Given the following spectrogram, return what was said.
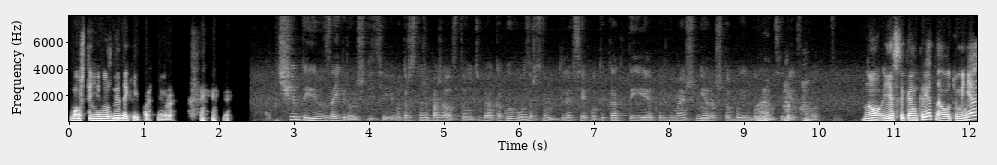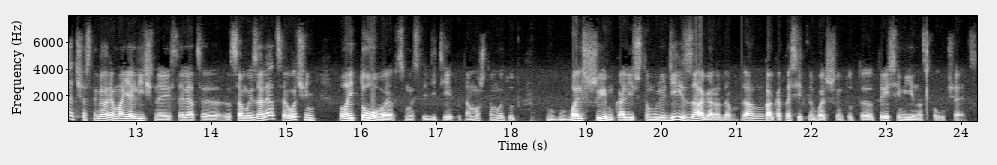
Может, и не нужны такие партнеры. Чем ты заигрываешь детей? Вот расскажи, пожалуйста, у тебя какой возраст, ну, для всех, вот, и как ты принимаешь меры, чтобы им было интересно? Вот ну, если конкретно, вот у меня, честно говоря, моя личная изоляция, самоизоляция очень лайтовая в смысле детей, потому что мы тут большим количеством людей за городом, да, ну как относительно большим, тут э, три семьи нас получается.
